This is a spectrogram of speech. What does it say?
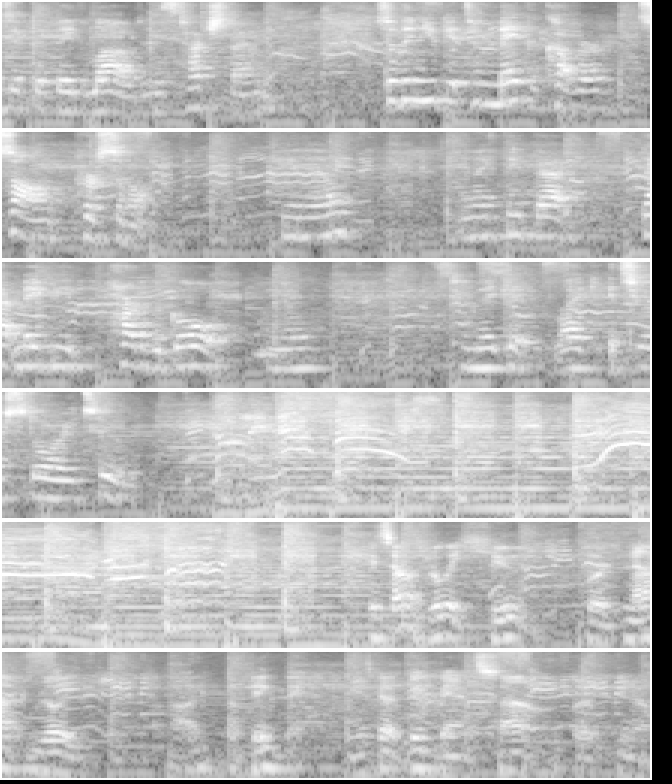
Music that they've loved and has touched them. So then you get to make a cover song personal, you know? And I think that that may be part of the goal, you know, to make it like it's your story too. It sounds really huge for not really a, a big band. I mean, it's got a big band sound, but you know,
